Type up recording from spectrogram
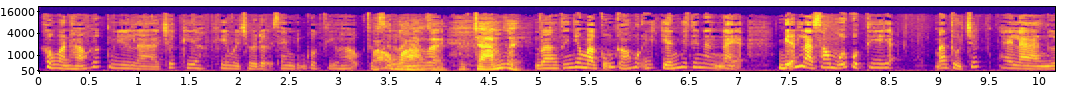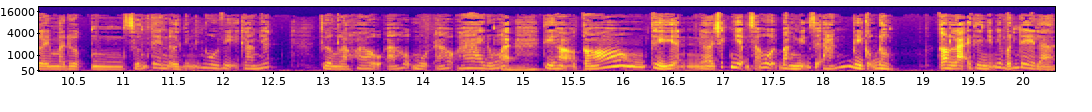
không còn háo hức như là trước kia khi mà chờ đợi xem những cuộc thi hoa hậu. Thực Bão sự là như vậy. Rồi, chán rồi. Vâng, thế nhưng mà cũng có một ý kiến như thế này Miễn là sau mỗi cuộc thi ban tổ chức hay là người mà được ừ, sướng tên ở những cái ngôi vị cao nhất thường là hoa hậu á hậu 1, á hậu 2 đúng không ừ. ạ? Thì họ có thể hiện ờ, trách nhiệm xã hội bằng những dự án vì cộng đồng còn lại thì những cái vấn đề là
